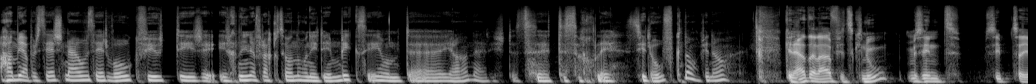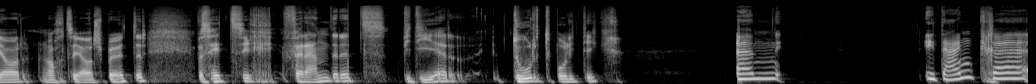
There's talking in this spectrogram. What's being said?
Ich habe mich aber sehr schnell sehr wohl gefühlt in, in der kleinen Fraktion, wo ich drin war. Und äh, ja, dann ist das, das ein bisschen Lauf genommen, genau. Genau, der Lauf jetzt genug. Wir sind 17 Jahre, 18 Jahre später. Was hat sich verändert bei dir durch die Politik? Ähm, ich denke,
